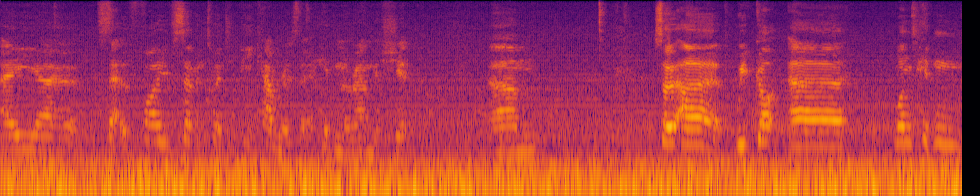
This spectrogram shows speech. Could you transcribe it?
a uh, set of five 720p cameras that are hidden around this ship. Um, so uh, we've got uh, one's hidden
